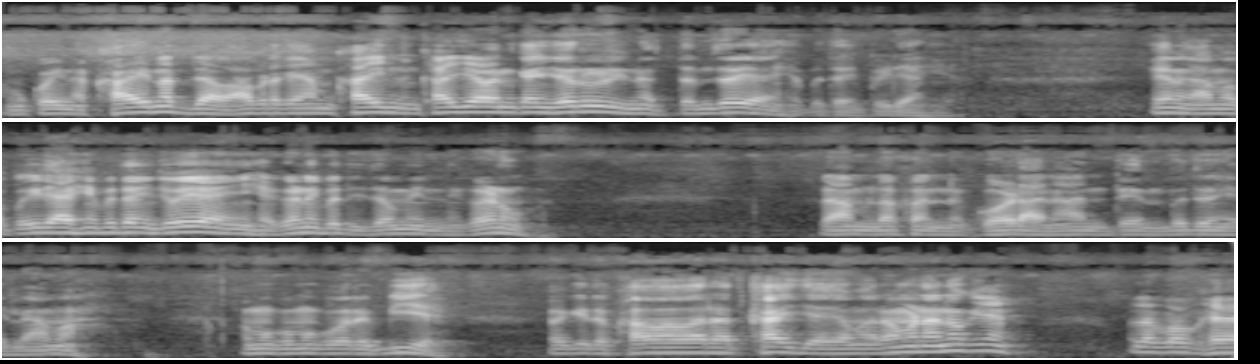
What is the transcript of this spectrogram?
આમ કોઈને ખાઈ નથી જવા. આપણે કંઈ આમ ખાઈ ખાઈ જવાની કાંઈ જરૂરી નથી. તમે જોયા અહીંયા બધા પીડ્યા અહીંયા. એને આમાં પીડ્યા અહીં બધા જોયા અહીંયા. ઘણી બધી જમીન ને ઘણું. રામ લખન ને ઘોડા ને આન તેન બધું એટલે આમાં અમુક અમુક વરે બીએ. બાકી તો ખાવાવાળા જ ખાઈ જાય. અમારે હમણાં નો ક્યાં? એટલે કોક હે,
